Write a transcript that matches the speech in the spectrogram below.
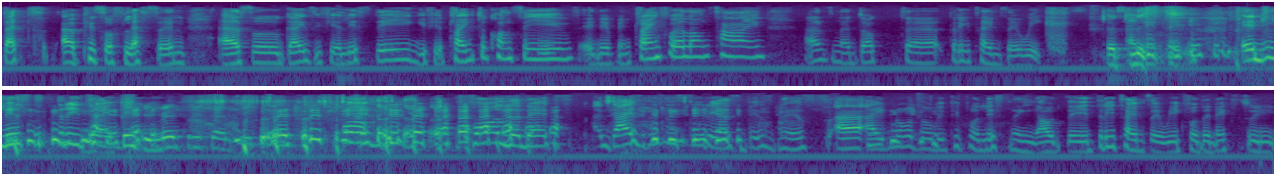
that uh, piece of lesson. Uh, so, guys, if you're listening, if you're trying to conceive and you've been trying for a long time, ask my doctor three times a week. At least. At least three times. I think he meant three times. for, for the next guys, this is serious business. Uh, I know there'll be people listening out there three times a week for the next two,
